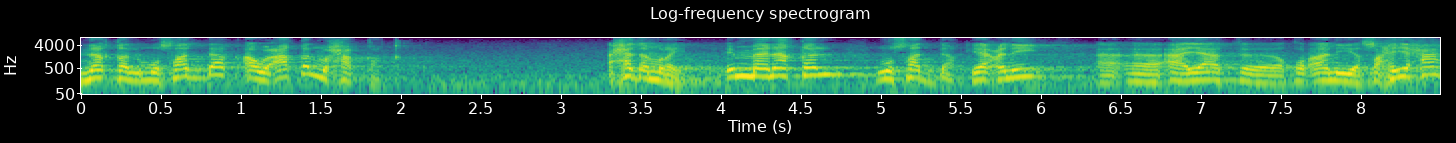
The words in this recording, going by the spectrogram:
نقل مصدق أو عقل محقق. أحد أمرين إما نقل مصدق يعني آيات قرآنية صحيحة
